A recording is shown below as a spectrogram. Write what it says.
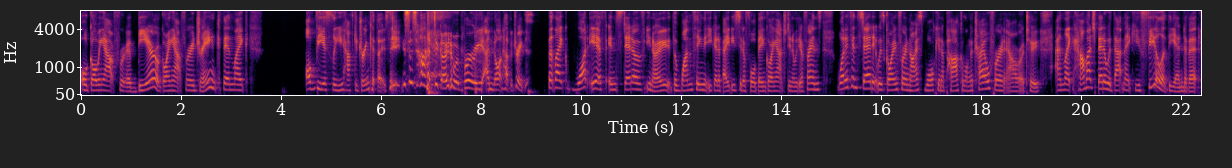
or going out for a beer or going out for a drink, then like, obviously you have to drink at those things. It's hard to go to a brewery and not have a drink. But like, what if instead of, you know, the one thing that you get a babysitter for being going out to dinner with your friends, what if instead it was going for a nice walk in a park along a trail for an hour or two? And like, how much better would that make you feel at the end of it?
